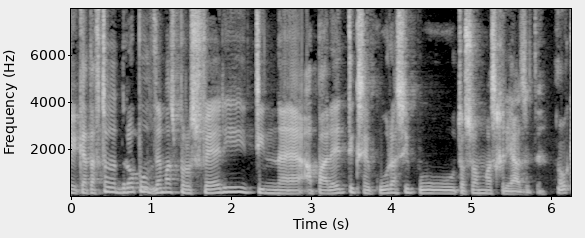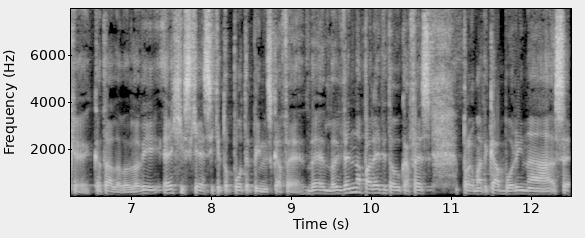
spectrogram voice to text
και κατά αυτόν τον τρόπο δεν μας προσφέρει την ε, απαραίτητη ξεκούραση που το σώμα μας χρειάζεται. OK, okay, κατάλαβα. Δηλαδή έχει σχέση και το πότε πίνεις καφέ. Δηλαδή δεν είναι απαραίτητο ο καφές πραγματικά μπορεί να σε,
